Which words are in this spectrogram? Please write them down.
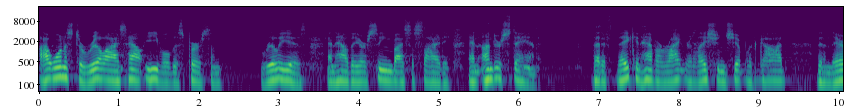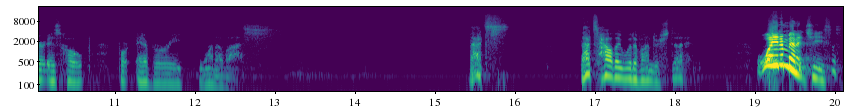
I want us to realize how evil this person really is and how they are seen by society and understand that if they can have a right relationship with God, then there is hope for every one of us. That's, that's how they would have understood it. Wait a minute, Jesus.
